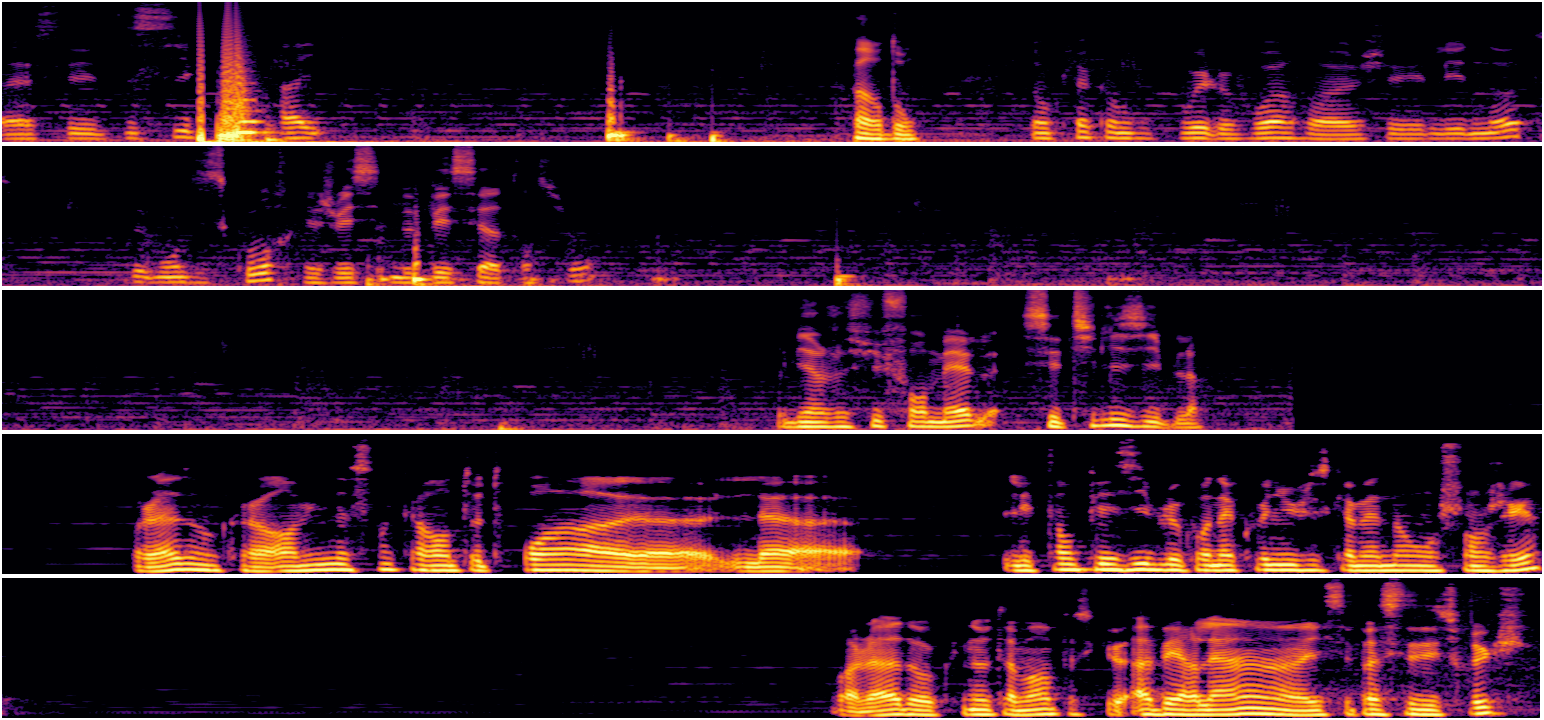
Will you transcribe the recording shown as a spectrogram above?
euh, c'est d'ici. Aïe. Pardon. Donc là, comme vous pouvez le voir, euh, j'ai les notes de mon discours et je vais essayer de me baisser attention. Eh bien, je suis formel, c'est illisible. Voilà, donc euh, en 1943, euh, les temps paisibles qu'on a connus jusqu'à maintenant ont changé. Voilà, donc notamment parce que à Berlin, euh, il s'est passé des trucs.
